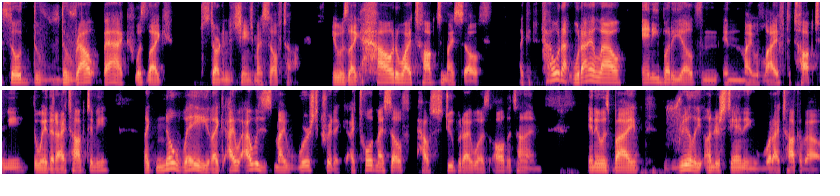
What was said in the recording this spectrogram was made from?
So the the route back was like starting to change my self talk. It was like, how do I talk to myself? Like, how would I would I allow anybody else in, in my life to talk to me the way that I talk to me? Like, no way. Like, I, I was my worst critic. I told myself how stupid I was all the time. And it was by really understanding what I talk about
